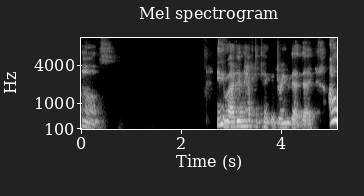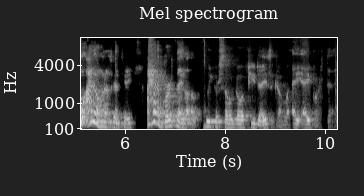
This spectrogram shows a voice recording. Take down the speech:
um, anyway, I didn't have to take a drink that day. Oh, I know what I was going to tell you. I had a birthday a week or so ago, a few days ago, AA birthday,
